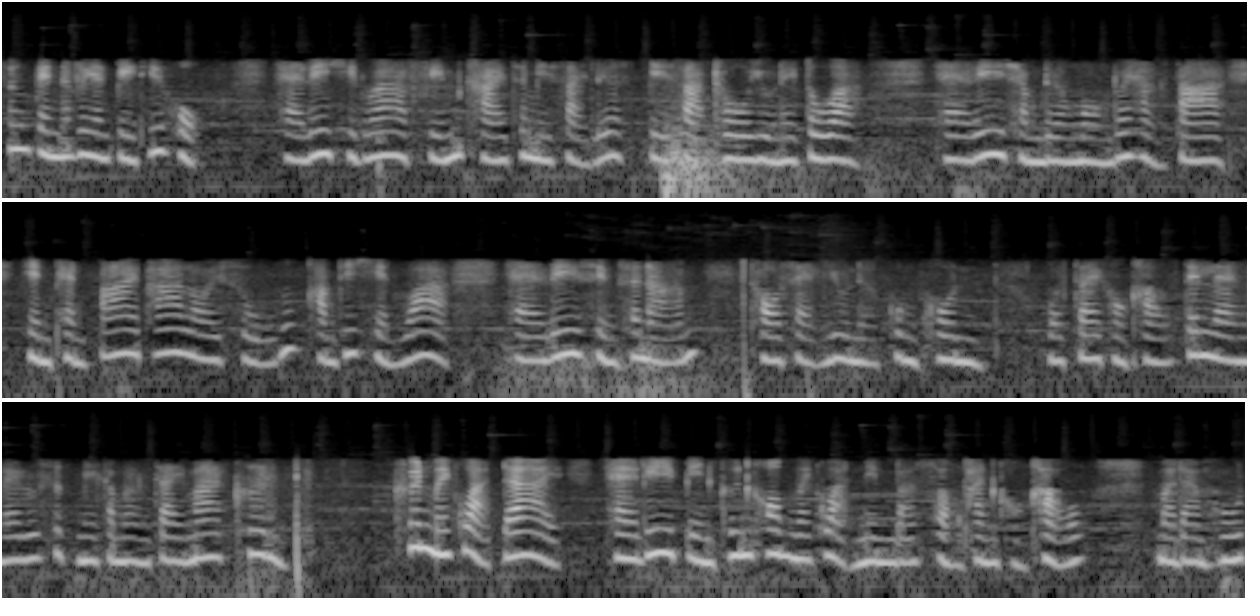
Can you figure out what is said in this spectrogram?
ซึ่งเป็นนักเรียนปีที่6แฮร์รี่คิดว่าฟินคล้ายจะมีสายเลือดปีศาจโทอยู่ในตัว แฮร์รี่ชำเลืองมองด้วยหางตา เห็นแผ่นป้ายผ้าลอยสูงคำที่เขียนว่า แฮร์รี่สิงสนาม ทอแสงอยู่เหนือกลุ่มคน หัวใจของเขาเต้นแรงและรู้สึกมีกำลังใจมากขึ้น ขึ้นไม้กวาดได้ แฮร์รี่ปีนขึ้นข้อมไม้กวาดนิมบัสสองพันของเขา มาดามฮูด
